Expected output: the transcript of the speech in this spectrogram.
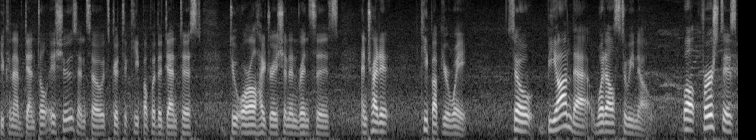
you can have dental issues and so it's good to keep up with a dentist, do oral hydration and rinses and try to keep up your weight. So beyond that, what else do we know? Well, first is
